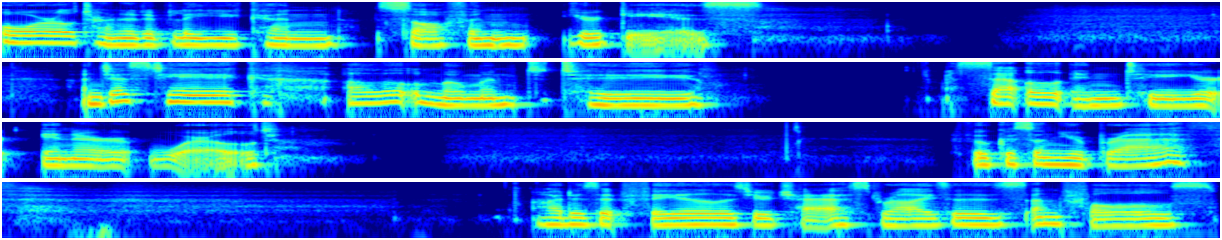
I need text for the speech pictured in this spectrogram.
or alternatively, you can soften your gaze. And just take a little moment to settle into your inner world. Focus on your breath. How does it feel as your chest rises and falls?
